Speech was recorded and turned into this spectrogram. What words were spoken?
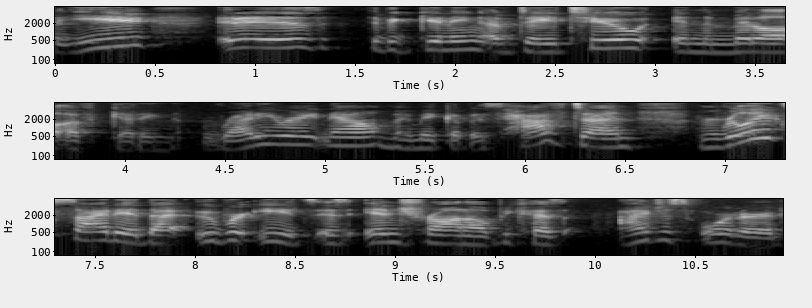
everybody. It is the beginning of day two in the middle of getting ready right now. My makeup is half done. I'm really excited that Uber Eats is in Toronto because I just ordered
